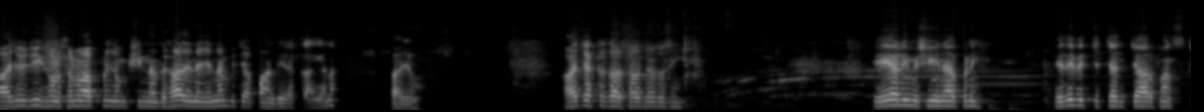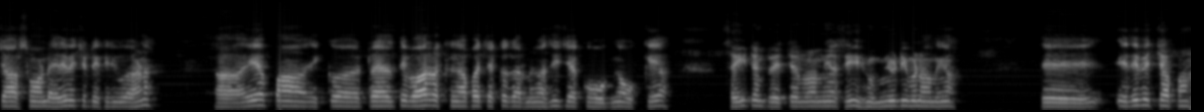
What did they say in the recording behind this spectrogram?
ਆਜੋ ਜੀ, ਹੁਣ ਤੁਹਾਨੂੰ ਆਪਣੀਆਂ ਮਸ਼ੀਨਾਂ ਦਿਖਾ ਦੇਣਾ ਜਿਹਨਾਂ ਵਿੱਚ ਆਪਾਂ ਆਂਡੇ ਰੱਖਾਂਗੇ ਨਾ ਆਜੋ। ਆ ਚੈੱਕ ਕਰ ਸਕਦੇ ਹੋ ਤੁਸੀਂ। ਇਹ ਵਾਲੀ ਮਸ਼ੀਨ ਹੈ ਆਪਣੀ। ਇਹਦੇ ਵਿੱਚ ਚ- ਚਾਰ, ਪੰਜ 400 ਆਂਡਾ ਇਹਦੇ ਵਿੱਚ ਟਿਕ ਜੂਗਾ, ਹਨਾ? ਹਾਂ, ਇਹ ਆਪਾਂ ਇੱਕ ਟ੍ਰਾਇਲ ਤੇ ਬਾਹਰ ਰੱਖੀਆਂ ਆਪਾਂ ਚੈੱਕ ਕਰਨੀਆਂ ਸੀ ਚੈੱਕ ਹੋ ਗਈਆਂ ਓਕੇ ਆ। ਸਹੀ ਟੈਂਪਰੇਚਰ ਬਣਾਉਂਦੀਆਂ ਸੀ ਹਿਊਮਿਡਿਟੀ ਬਣਾਉਂਦੀਆਂ। ਤੇ ਇਹਦੇ ਵਿੱਚ ਆਪਾਂ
